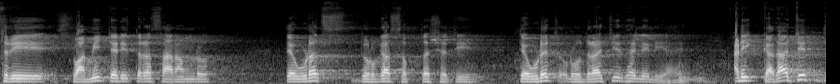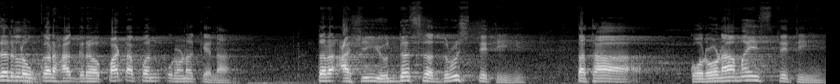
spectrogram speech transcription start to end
श्री स्वामीचरित्र सारामृत तेवढंच दुर्गा सप्तशती तेवढेच रुद्राची झालेली आहे. आणि कदाचित जर लवकर हा ग्रहपाठ आपण पूर्ण केला तर अशी युद्धसदृश स्थिती तथा कोरोनामय स्थिती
